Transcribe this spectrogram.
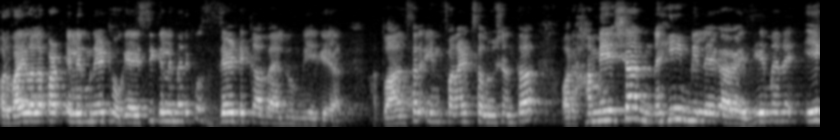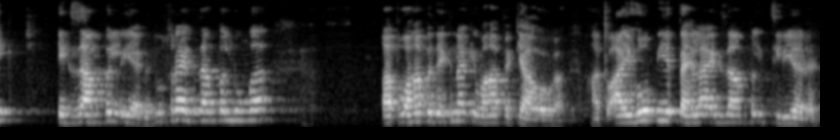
और वाई वाला पार्ट एलिमिनेट हो गया। इसी के लिए मेरे को जेड का वैल्यू मिल गया। तो आंसर इनफाइनाइट सोल्यूशन था और हमेशा नहीं मिलेगा गाइस ये मैंने एक एग्जांपल लिया है। दूसरा एग्जांपल लूँगा। आप वहाँ पे देखना कि वहाँ पे क्या होगा। हाँ तो आई होप ये पहला एग्जांपल क्लियर है।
